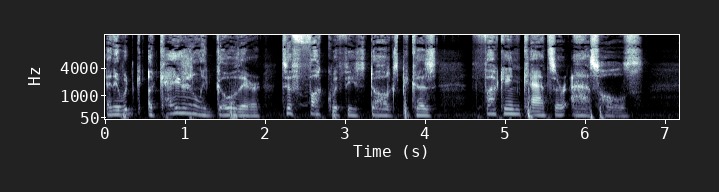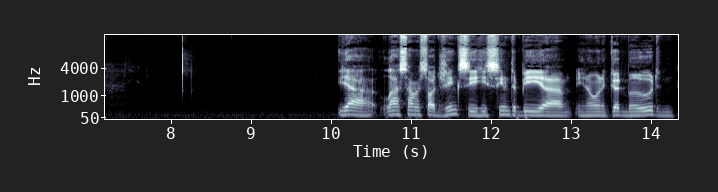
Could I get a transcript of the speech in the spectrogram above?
And it would occasionally go there to fuck with these dogs because fucking cats are assholes. yeah, last time I saw Jinxie, he seemed to be, uh, you know, in a good mood and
